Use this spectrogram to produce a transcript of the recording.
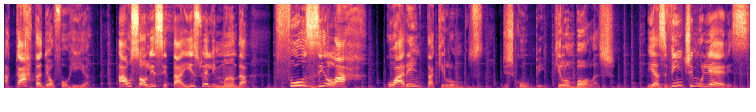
a carta de alforria ao solicitar isso, ele manda fuzilar 40 quilombos. Desculpe, quilombolas. E as 20 mulheres,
